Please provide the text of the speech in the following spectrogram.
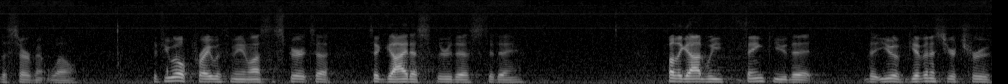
the servant well. If you will, pray with me and ask the Spirit to, to guide us through this today. Father God, we thank you that, that you have given us your truth,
